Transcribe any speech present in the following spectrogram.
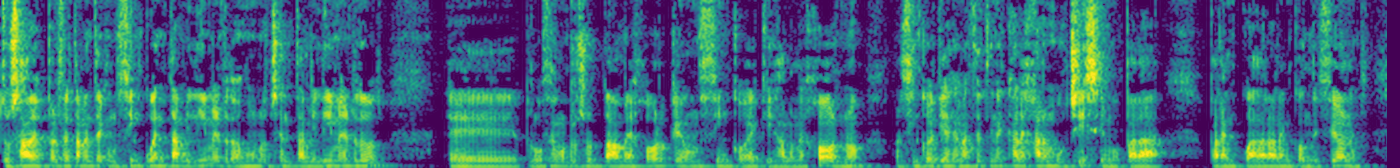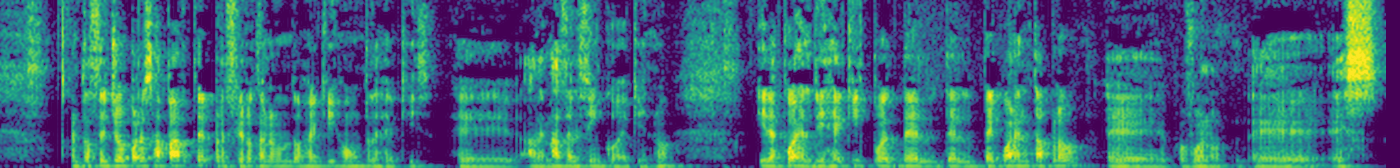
tú sabes perfectamente que un 50 milímetros, un 80 milímetros, eh, producen un resultado mejor que un 5X a lo mejor, ¿no? Pero 5X además te tienes que alejar muchísimo para, para encuadrar en condiciones. Entonces yo por esa parte prefiero tener un 2X o un 3X, eh, además del 5X, ¿no? Y después el 10X pues, del, del P40 Pro, eh, pues bueno, es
